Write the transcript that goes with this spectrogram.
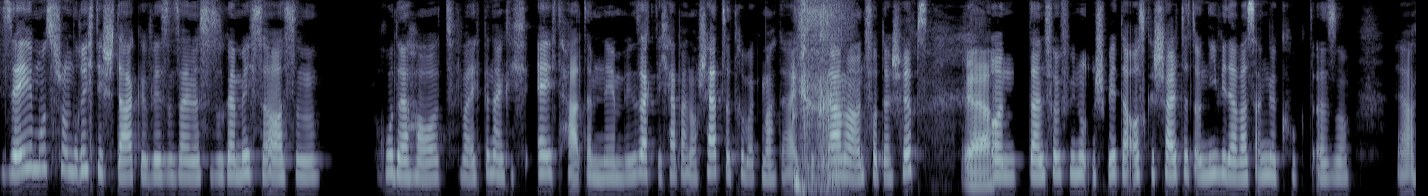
die Serie muss schon richtig stark gewesen sein, dass sie sogar mich so aus dem Ruder haut, weil ich bin eigentlich echt hart im Nehmen. Wie gesagt, ich habe ja noch Scherze drüber gemacht, da heißt Drama und Futterchips ja. und dann fünf Minuten später ausgeschaltet und nie wieder was angeguckt. Also, ja.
